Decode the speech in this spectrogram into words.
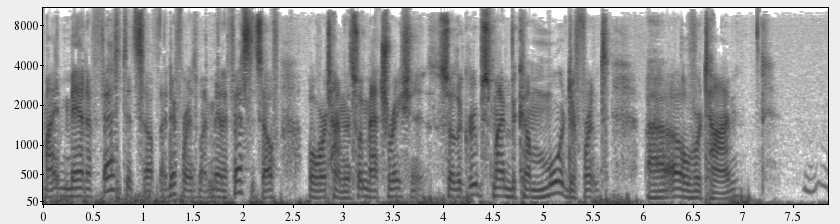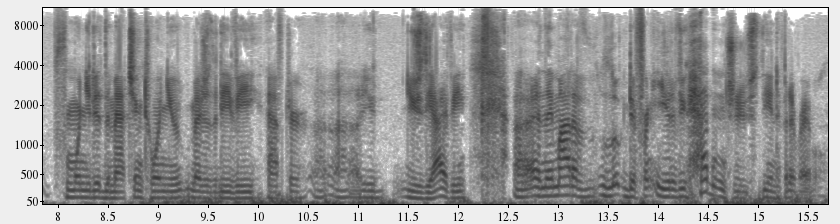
might manifest itself. That difference might manifest itself over time. That's what maturation is. So the groups might become more different uh, over time from when you did the matching to when you measure the DV after uh, uh you use the IV, uh, and they might have looked different even if you hadn't introduced the independent variable.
